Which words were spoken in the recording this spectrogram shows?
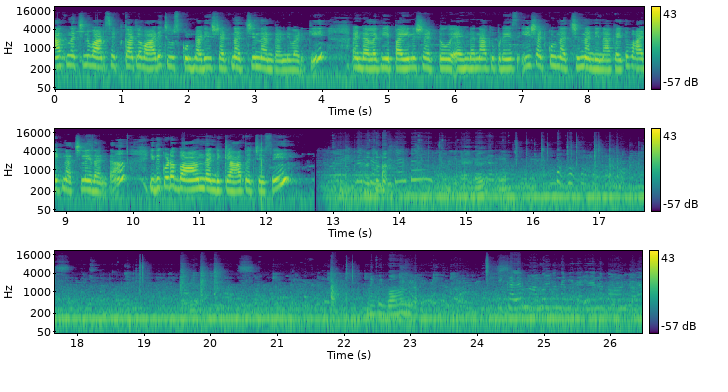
నాకు నచ్చిన వాడి సెట్ కాట్లో వాడే చూసుకుంటున్నాడు. ఈ షర్ట్ నచ్చిందంటండి వాడికి. అండ్ అలాగే పైన షర్టు అండ్ నాకు ఇప్పుడు వేసి ఈ షర్ట్ కూడా నచ్చిందండి. నాకైతే వాడికి నచ్చలేదంట. ఇది కూడా బాగుందండి క్లాత్ వచ్చేసి. బాగుంది? ఈ కలర్ మామూలుగా ఉన్న మీద? ఏదైనా బాగుంటుందా?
